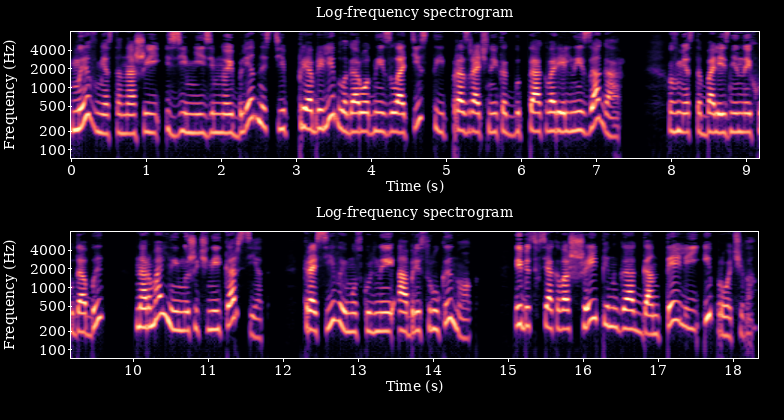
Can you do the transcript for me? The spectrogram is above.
Мы вместо нашей зимней земной бледности приобрели благородный золотистый, прозрачный, как будто акварельный загар. Вместо болезненной худобы — нормальный мышечный корсет, красивый мускульный абрис рук и ног. И без всякого шейпинга, гантелей и прочего.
